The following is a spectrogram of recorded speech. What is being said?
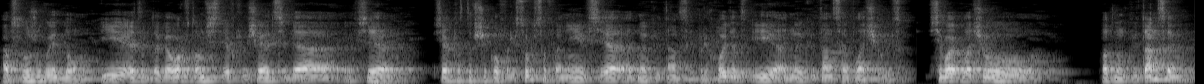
обслуживает дом. И этот договор в том числе включает в себя все всех поставщиков ресурсов, они все одной квитанции приходят и одной квитанции оплачиваются. Всего я плачу по двум квитанциям.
